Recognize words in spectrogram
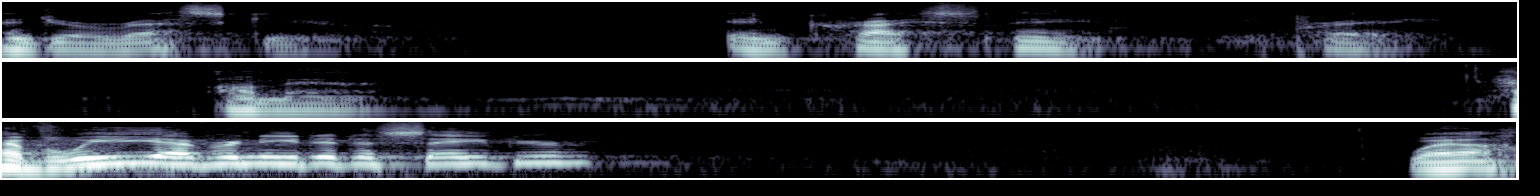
and your rescue. In Christ's name, we pray. Amen. Have we ever needed a Savior? Well,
